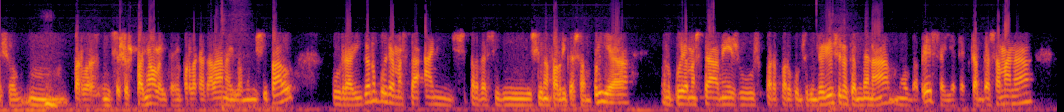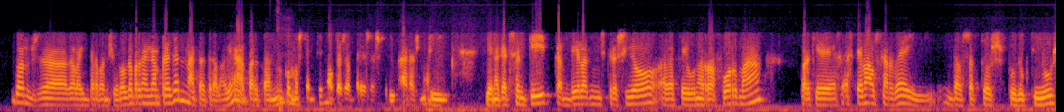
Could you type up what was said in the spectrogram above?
això mm, per l'administració espanyola i també per la catalana i la municipal podrà dir que no podrem estar anys per decidir si una fàbrica s'amplia, no podrem estar mesos per, per aconseguir un sinó que hem d'anar molt de pressa. I aquest cap de setmana doncs, de, de la intervenció del Departament d'Empresa hem anat a treballar, per tant, com estem fent moltes empreses privades. No? I, I en aquest sentit, també l'administració ha de fer una reforma perquè estem al servei dels sectors productius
